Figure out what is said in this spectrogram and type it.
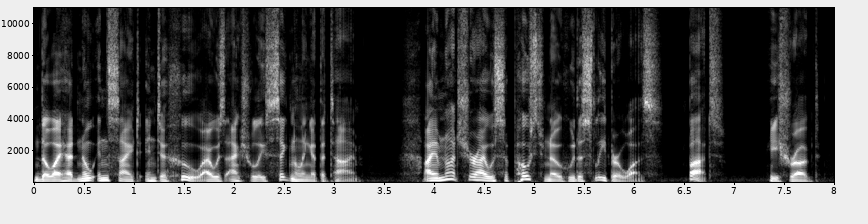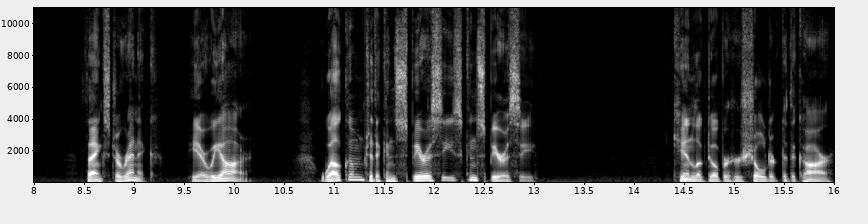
though I had no insight into who I was actually signaling at the time. I am not sure I was supposed to know who the sleeper was, but, he shrugged, thanks to Rennick, here we are. Welcome to the conspiracy's conspiracy. Qin looked over her shoulder to the car.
